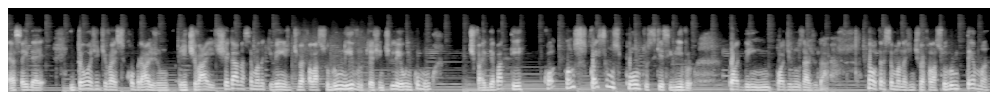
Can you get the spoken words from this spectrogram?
Essa é a ideia. Então a gente vai se cobrar junto. A gente vai chegar na semana que vem, a gente vai falar sobre um livro que a gente leu em comum. Gente vai debater quais, quais são os pontos que esse livro podem, pode nos ajudar. Na outra semana a gente vai falar sobre um tema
